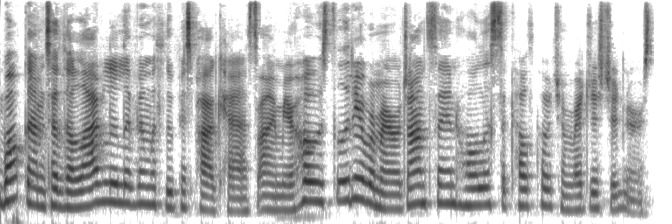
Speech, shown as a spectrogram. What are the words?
Welcome to the Lively Living with Lupus podcast. I'm your host, Lydia Romero Johnson, holistic health coach and registered nurse.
